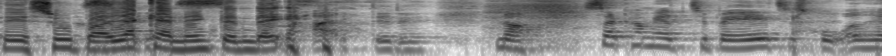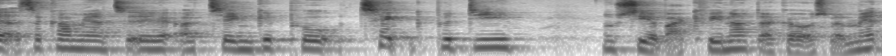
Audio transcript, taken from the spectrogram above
Det er super. Jeg kan ikke den dag. Nej, det er det. Nå, så kom jeg tilbage til sporet her, så kom jeg til at tænke på, tænk på de, nu siger jeg bare kvinder, der kan også være mænd,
